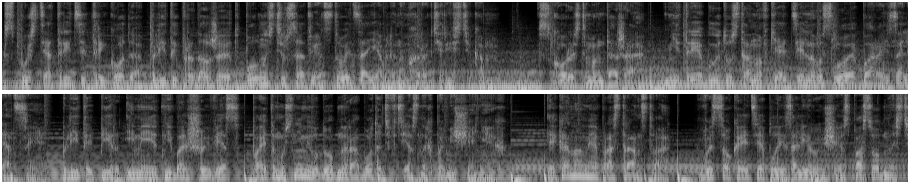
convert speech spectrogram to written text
Спустя 33 года плиты продолжают полностью соответствовать заявленным характеристикам. Скорость монтажа. Не требует установки отдельного слоя пароизоляции. Плиты пир имеют небольшой вес, поэтому с ними удобно работать в тесных помещениях. Экономия пространства. Высокая теплоизолирующая способность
